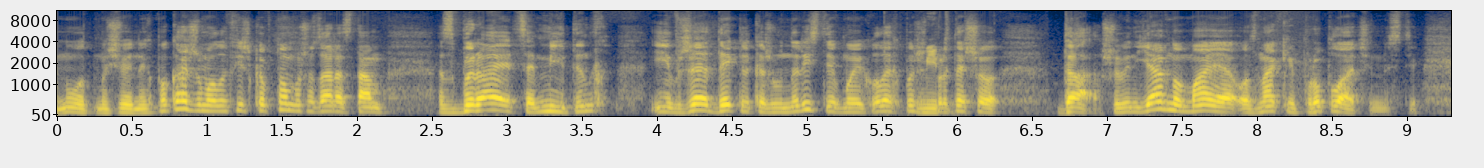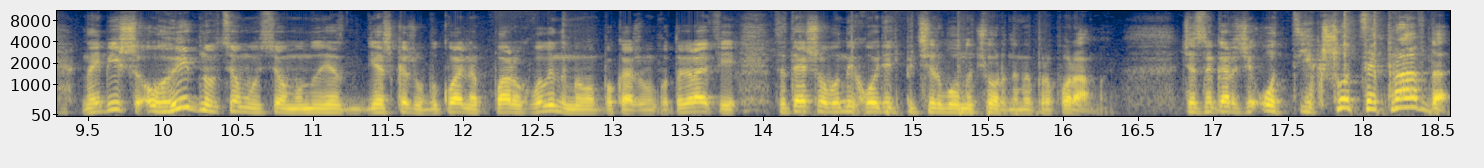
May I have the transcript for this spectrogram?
Ну от ми щойно їх покажемо, але фішка в тому, що зараз там збирається мітинг, і вже декілька журналістів, моїх колег пишуть Мітинг. про те, що да, що він явно має ознаки проплаченості. Найбільш огидно в цьому всьому, ну я, я ж кажу, буквально пару хвилин ми вам покажемо фотографії. Це те, що вони ходять під червоно-чорними прапорами. Чесно кажучи, от якщо це правда.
